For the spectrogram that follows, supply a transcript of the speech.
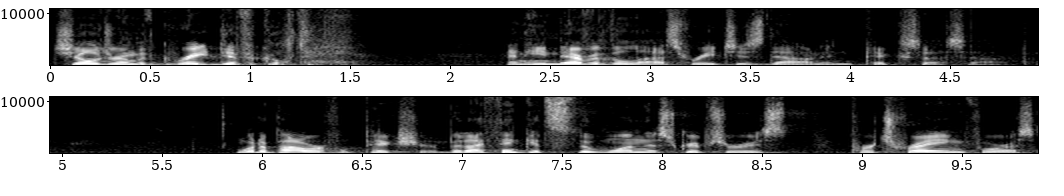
children with great difficulty? And he nevertheless reaches down and picks us up. What a powerful picture. But I think it's the one that Scripture is portraying for us.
